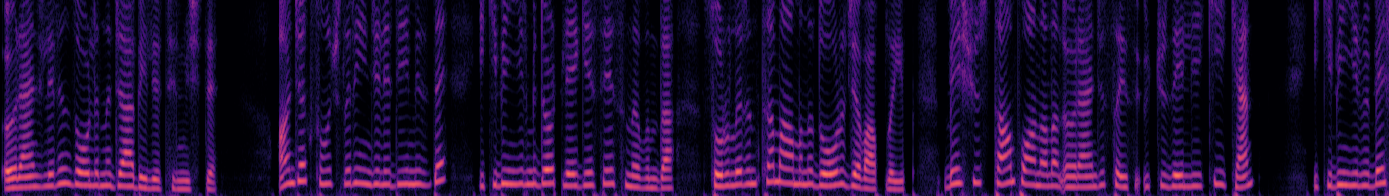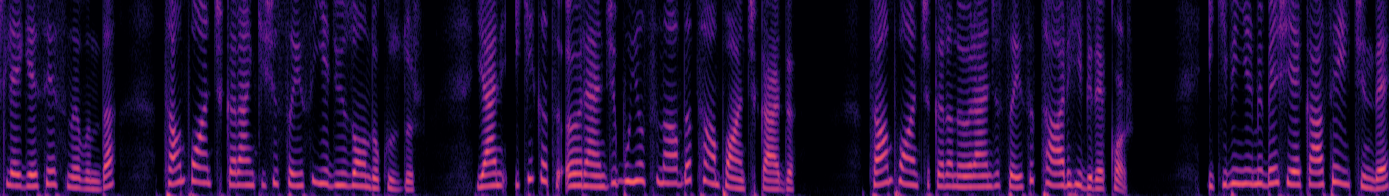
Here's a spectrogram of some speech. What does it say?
öğrencilerin zorlanacağı belirtilmişti. Ancak sonuçları incelediğimizde 2024 LGS sınavında soruların tamamını doğru cevaplayıp 500 tam puan alan öğrenci sayısı 352 iken 2025 LGS sınavında tam puan çıkaran kişi sayısı 719'dur. Yani iki katı öğrenci bu yıl sınavda tam puan çıkardı. Tam puan çıkaran öğrenci sayısı tarihi bir rekor. 2025 YKS içinde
